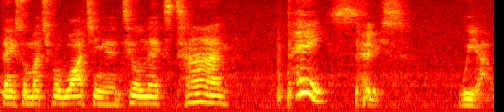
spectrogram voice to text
Thanks so much for watching, and until next time, Peace! peace. We out.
